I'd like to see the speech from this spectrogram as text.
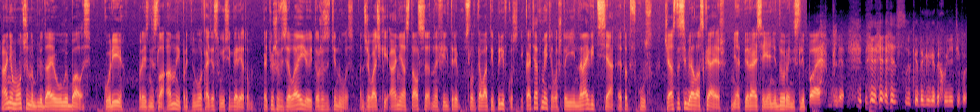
Аня молча наблюдая улыбалась. «Кури!» – произнесла Анна и протянула Кате свою сигарету. Катюша взяла ее и тоже затянулась. От жвачки Ани остался на фильтре сладковатый привкус, и Катя отметила, что ей нравится этот вкус. «Часто себя ласкаешь? Не отпирайся, я не дура, не слепая». Бля, сука, это какая-то хуйня, типа,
